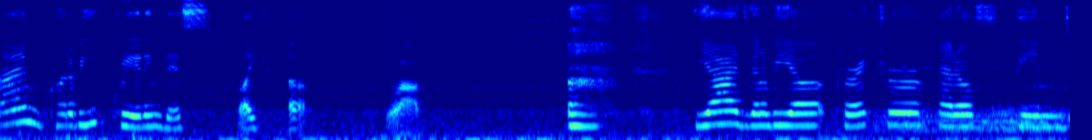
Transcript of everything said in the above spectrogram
I'm gonna be creating this like a blob yeah, it's gonna be a character kind of themed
